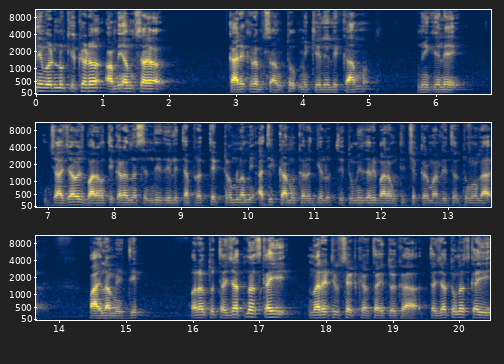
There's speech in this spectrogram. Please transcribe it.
निवडणुकीकडं आम्ही आमचा कार्यक्रम सांगतो. मी केलेले काम मी गेले ज्या ज्यावेळेस बारामतीकरांना संधी दिली त्या प्रत्येक टर्मला मी अधिक कामं करत गेलो. ते तुम्ही जरी बारामती चक्कर मारली तर तुम्हाला पाहायला मिळतील. परंतु त्याच्यातनंच काही नरेटिव्ह सेट करता येतो आहे का? त्याच्यातूनच काही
